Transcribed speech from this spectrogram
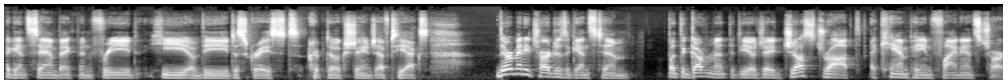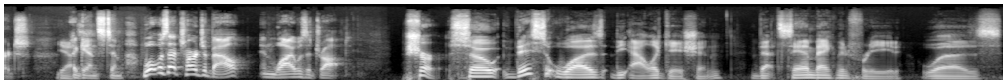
against Sam Bankman Fried, he of the disgraced crypto exchange FTX. There are many charges against him, but the government, the DOJ, just dropped a campaign finance charge yes. against him. What was that charge about, and why was it dropped? Sure. So, this was the allegation that Sam Bankman Fried was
